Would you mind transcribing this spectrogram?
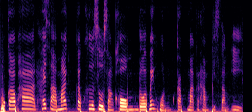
ผู้ก้าวพลาดให้สามารถกลับคืนสู่สังคม โดยไม่หวนกลับมากระทำผิดซ้ำอีก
